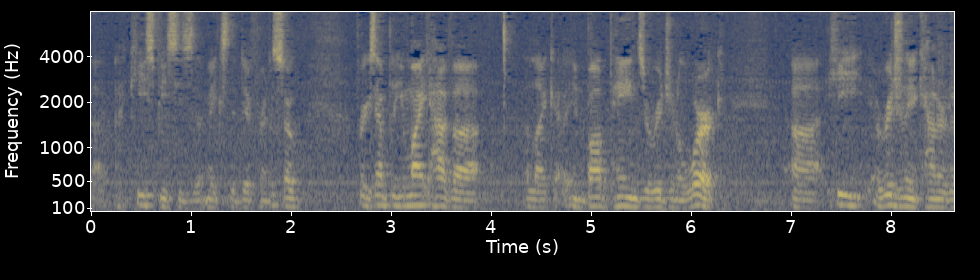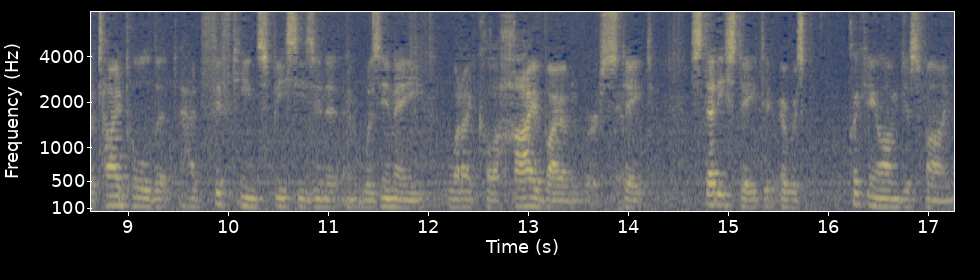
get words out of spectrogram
a, a key species that makes the difference. So, for example, you might have a like in Bob Paine's original work. Uh, he originally encountered a tide pool that had 15 species in it and was in a what I'd call a high biodiverse state, steady state. It, it was clicking along just fine.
